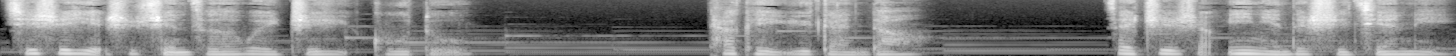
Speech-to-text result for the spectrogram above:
其实也是选择了未知与孤独。他可以预感到，在至少一年的时间里，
